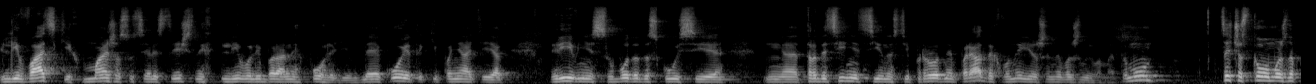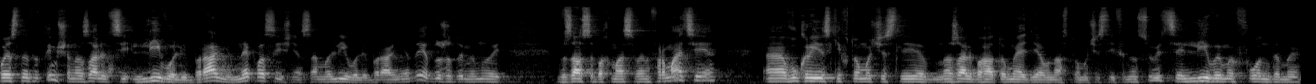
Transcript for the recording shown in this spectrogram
лівацьких, майже соціалістичних ліволіберальних поглядів, для якої такі поняття, як рівність, свобода дискусії, е, традиційні цінності, природний порядок, вони є вже неважливими. Тому це частково можна пояснити тим, що на жаль, ці ліволіберальні, не класичні, а саме ліволіберальні ідеї дуже домінують в засобах масової інформації. Е, В українських, в тому числі, на жаль, багато медіа у нас в тому числі фінансуються лівими фондами.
